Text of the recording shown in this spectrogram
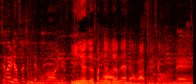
26인데 뭐가 어려? 2년 전, 3년 아, 전에? 선생님 오늘 아침에 제가 오는데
